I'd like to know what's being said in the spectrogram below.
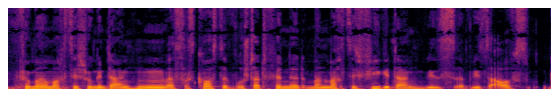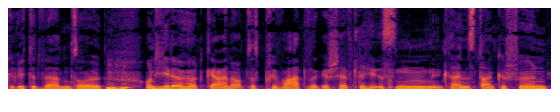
Firma macht sich schon Gedanken, was das kostet, wo stattfindet. Man macht sich viel Gedanken, wie es, wie es ausgerichtet werden soll. Mhm. Und jeder hört gerne, ob das privat oder geschäftlich ist, ein kleines Dankeschön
